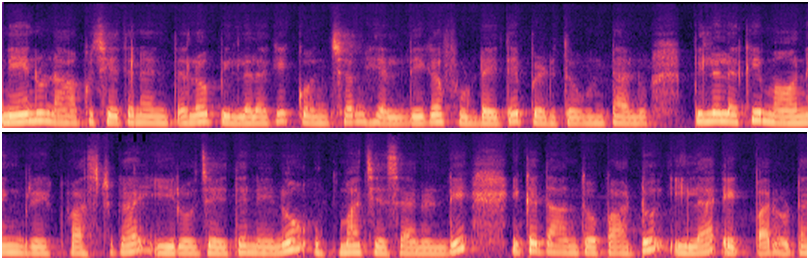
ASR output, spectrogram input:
నేను నాకు చేతనంతలో పిల్లలకి కొంచెం హెల్తీగా ఫుడ్ అయితే పెడుతూ ఉంటాను. పిల్లలకి మార్నింగ్ బ్రేక్ఫాస్ట్గా ఈరోజు అయితే నేను ఉప్మా చేశానండి. ఇక దాంతోపాటు ఇలా ఎగ్ పరోటా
